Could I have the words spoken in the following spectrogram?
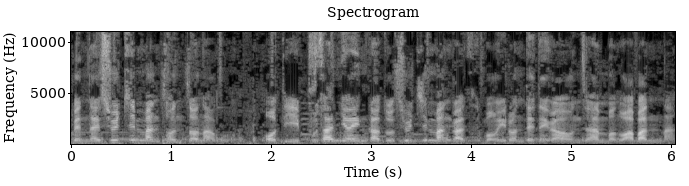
맨날 술집만 전전하고. 어디 부산 여행 가도 술집만 가지. 뭐 이런데 내가 언제 한번 와봤나.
